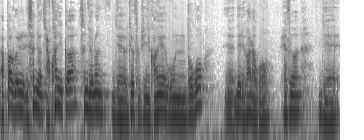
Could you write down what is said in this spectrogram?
압박을 선조한테 자꾸 하니까 선조는 이제 어쩔 수 없이 광해군 보고 내려가라고 해서 이제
